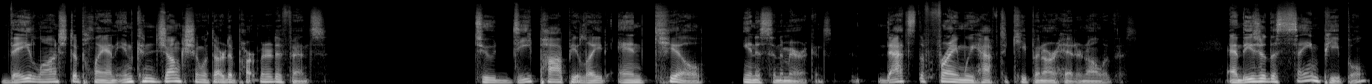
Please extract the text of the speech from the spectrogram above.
they launched a plan in conjunction with our Department of Defense to depopulate and kill innocent Americans. That's the frame we have to keep in our head in all of this. And these are the same people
